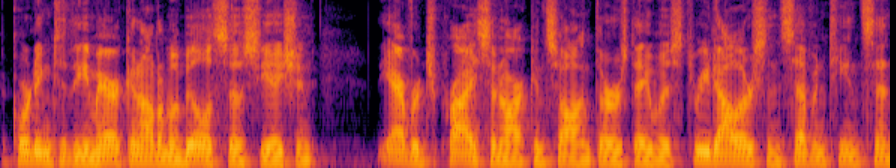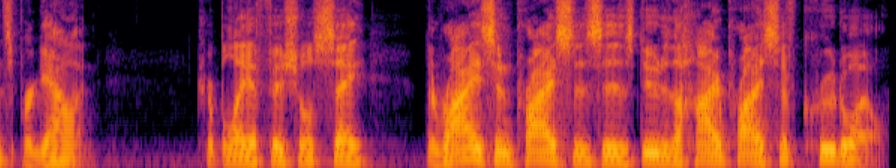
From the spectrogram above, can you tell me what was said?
According to the American Automobile Association, the average price in Arkansas on Thursday was $3.17 per gallon. AAA officials say the rise in prices is due to the high price of crude oil,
